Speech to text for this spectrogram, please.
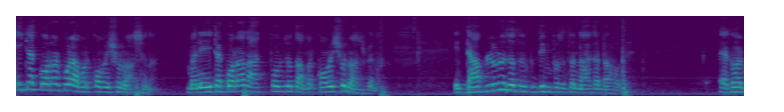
এইটা করার পর আমার কমিশনও আসে না। মানে এইটা করার আগ পর্যন্ত আমার কমিশনও আসবে না। এই ডাব্লিউরও যতদিন পর্যন্ত না কাটা হবে, এখন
